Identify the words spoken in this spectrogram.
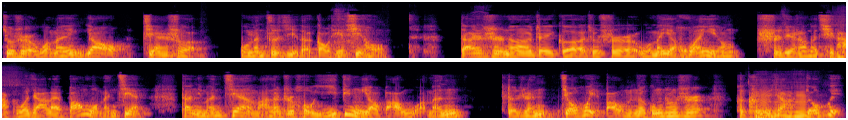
就是我们要建设我们自己的高铁系统，但是呢，这个就是我们也欢迎世界上的其他国家来帮我们建，但你们建完了之后，一定要把我们的人教会，把我们的工程师和科学家教会。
